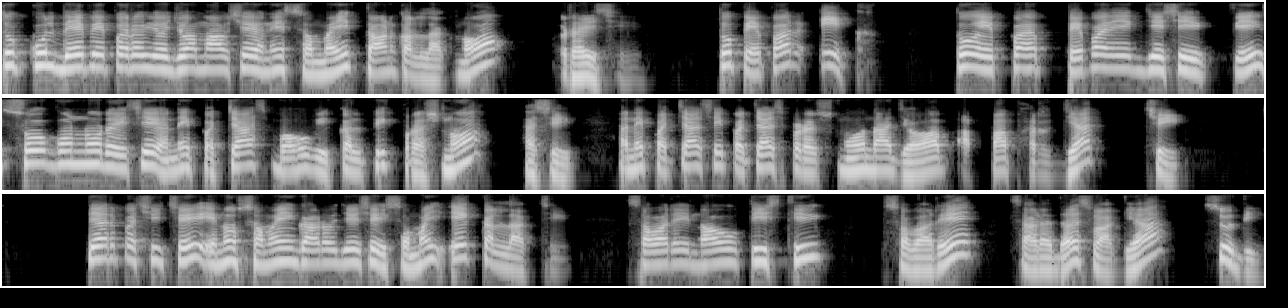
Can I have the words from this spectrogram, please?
તો કુલ બે પેપરો યોજવામાં આવશે અને સમય ત્રણ કલાકનો રહેશે. તો પેપર એક. તો પેપર એક જે છે તે સો ગુણનો રહેશે અને પચાસ બહુ વૈકલ્પિક પ્રશ્નો હશે. અને પચાસે પચાસ પ્રશ્નોના જવાબ આપવા ફરજિયાત છે. ત્યાર પછી છે એનો સમયગાળો જે છે સમય એક કલાક છે. સવારે નવ ત્રીસથી સવારે સાડા દસ વાગ્યા સુધી.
